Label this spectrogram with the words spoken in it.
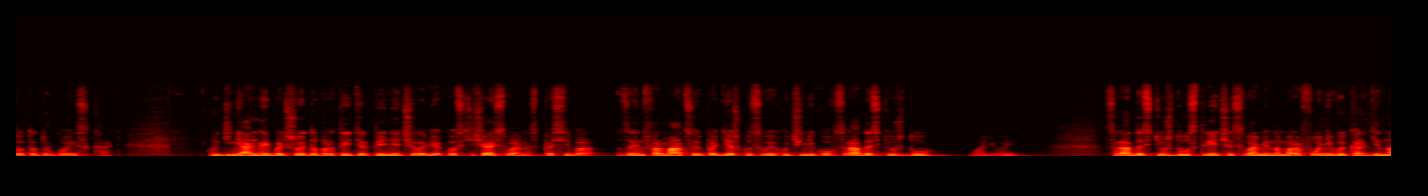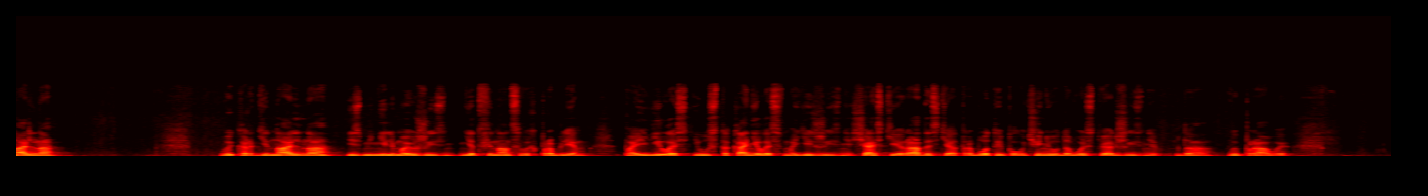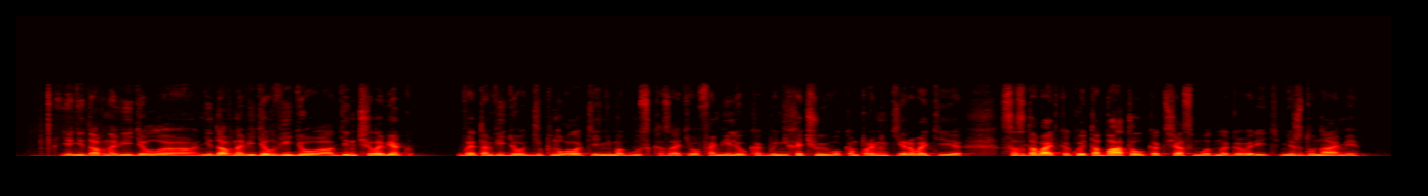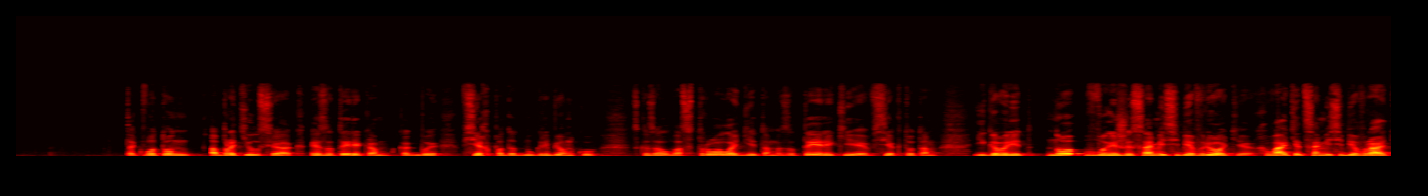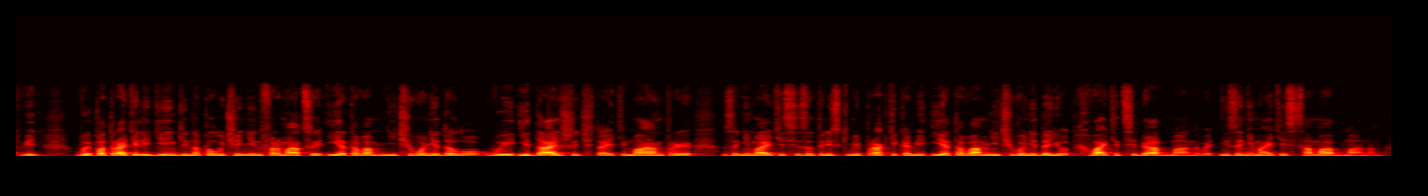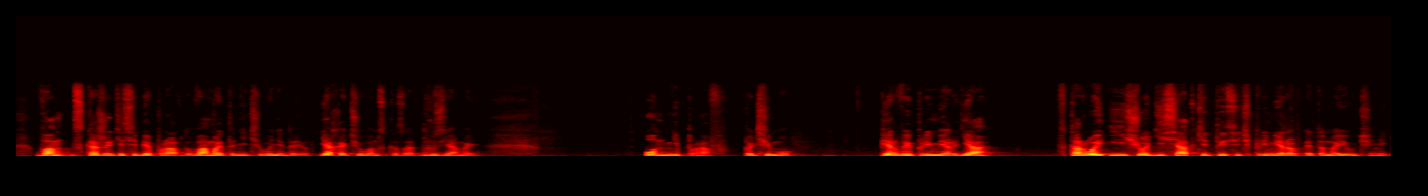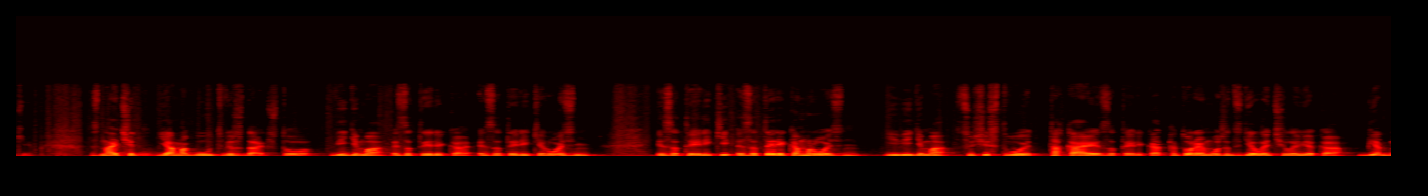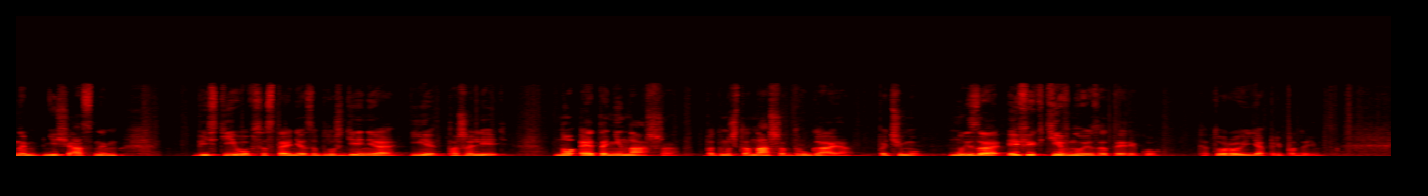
что-то другое искать. Вы гениальный, большой доброты и терпения человек. Восхищаюсь вами. Спасибо за информацию и поддержку своих учеников. С радостью жду... Ой-ой. С радостью жду встречи с вами на марафоне. Вы кардинально... Вы кардинально изменили мою жизнь. Нет финансовых проблем. Появилась и устаканилась в моей жизни. Счастье и радости от работы и получения удовольствия от жизни. Да, вы правы. Я недавно видел, э, недавно видел видео. Один человек в этом видео гипнолог, я не могу сказать его фамилию, как бы не хочу его компрометировать и создавать какой-то батл, как сейчас модно говорить, между нами. Так вот он обратился к эзотерикам, как бы всех под одну гребенку, сказал в астрологи, там эзотерики, все кто там, и говорит, но вы же сами себе врете, хватит сами себе врать, ведь вы потратили деньги на получение информации, и это вам ничего не дало. Вы и дальше читаете мантры, занимаетесь эзотерическими практиками, и это вам ничего не дает. Хватит себя обманывать, не занимайтесь самообманом. Вам, скажите себе правду, вам это ничего не дает. Я хочу вам сказать, друзья мои, он не прав. Почему? Первый пример я, второй и еще десятки тысяч примеров это мои ученики. Значит, я могу утверждать, что, видимо, эзотерика, эзотерики рознь, эзотерики эзотерикам рознь. И, видимо, существует такая эзотерика, которая может сделать человека бедным, несчастным, ввести его в состояние заблуждения и пожалеть. Но это не наша, потому что наша другая. Почему? Мы за эффективную эзотерику, которую я преподаю.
